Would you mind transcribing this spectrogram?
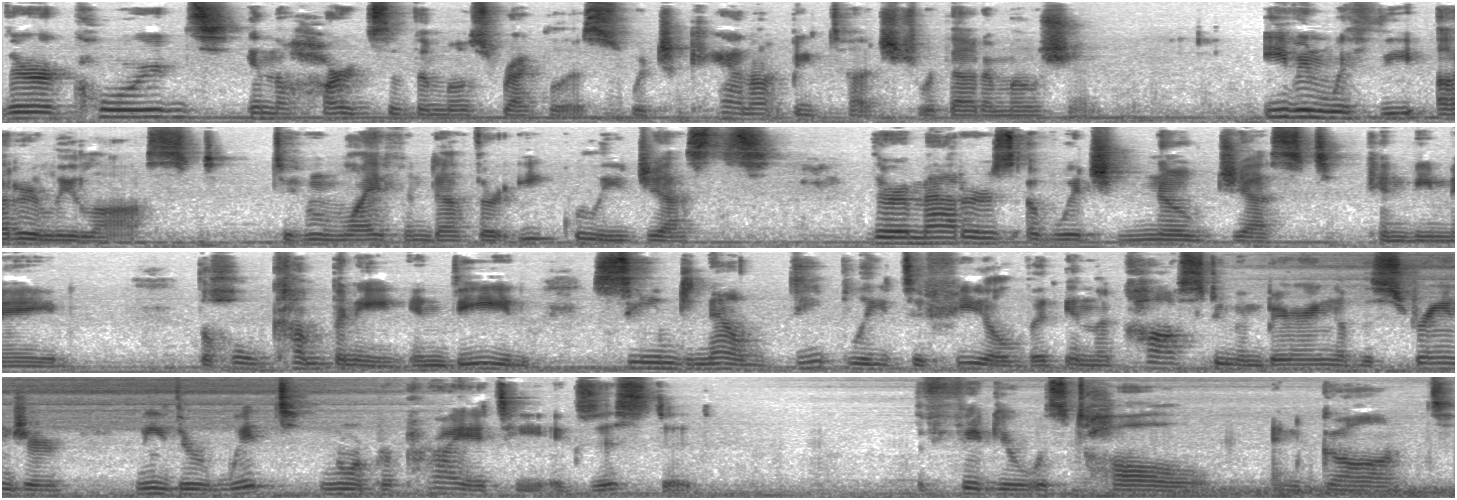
There are chords in the hearts of the most reckless which cannot be touched without emotion, even with the utterly lost, to whom life and death are equally jests. There are matters of which no jest can be made. The whole company, indeed, seemed now deeply to feel that in the costume and bearing of the stranger neither wit nor propriety existed. The figure was tall and gaunt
